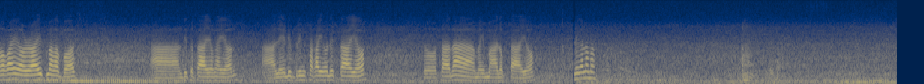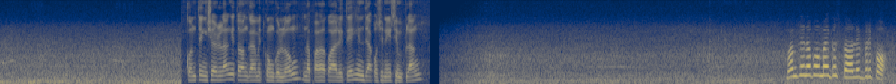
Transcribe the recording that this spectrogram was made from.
Okay, alright mga boss. Ah, andito tayo ngayon. Ah, lilibring sakay ulit tayo. So, sana may maalok tayo. Hindi ka naman. Konting share lang, ito ang gamit kong gulong. Napaka-quality, hindi ako sinisimplang. Ma'am, sino po may gusto? Libre po.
